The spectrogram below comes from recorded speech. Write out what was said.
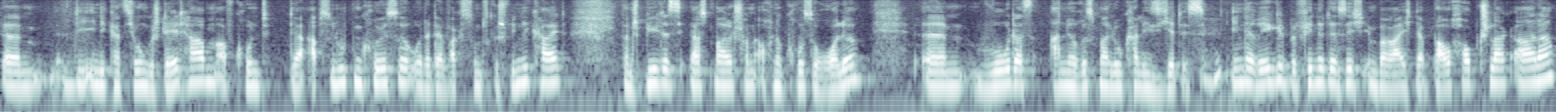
ähm, die Indikation gestellt haben aufgrund der absoluten Größe oder der Wachstumsgeschwindigkeit, dann spielt es erstmal schon auch eine große Rolle, ähm, wo das Aneurysma lokalisiert ist. Mhm. In der Regel befindet es sich im Bereich der Bauchhauptschlagader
